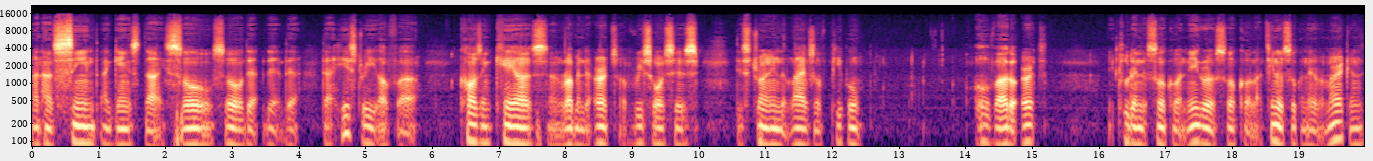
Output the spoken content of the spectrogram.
and hast sinned against thy soul. So the, the, the, the history of uh, causing chaos and robbing the earth of resources, destroying the lives of people all over the earth, including the so-called Negroes, so-called Latinos, so-called Native Americans,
